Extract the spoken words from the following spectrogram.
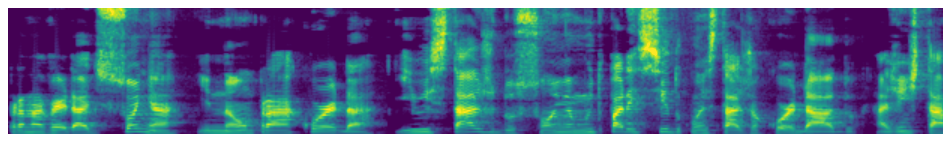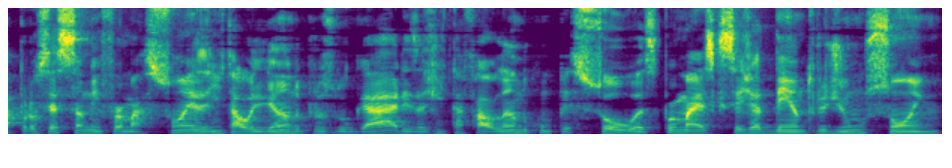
para na verdade sonhar e não para acordar. E o estágio do sonho é muito parecido com o estágio acordado. A gente está processando informações, a gente está olhando para os lugares, a gente está falando com pessoas, por mais que seja dentro de um sonho sonho.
